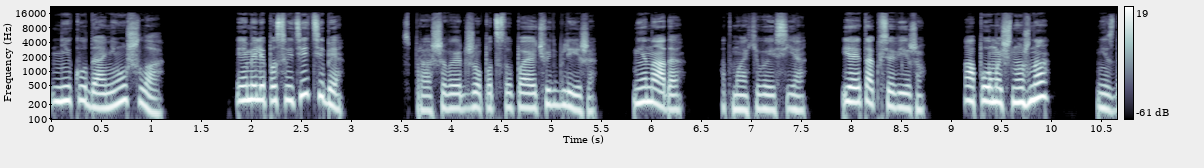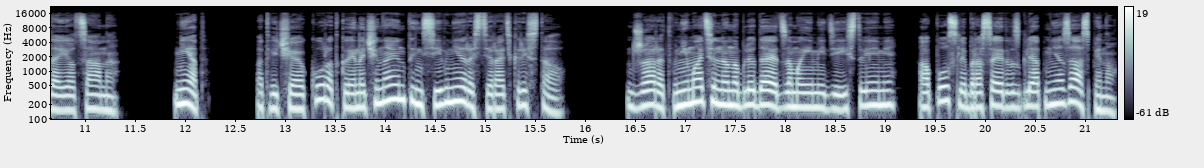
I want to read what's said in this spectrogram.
никуда не ушла. «Эмили, посвятить тебе?» — спрашивает Джо, подступая чуть ближе. «Не надо», — отмахиваюсь я. «Я и так все вижу. А помощь нужна?» — не сдается она. «Нет», — отвечаю коротко и начинаю интенсивнее растирать кристалл. Джаред внимательно наблюдает за моими действиями, а после бросает взгляд мне за спину.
